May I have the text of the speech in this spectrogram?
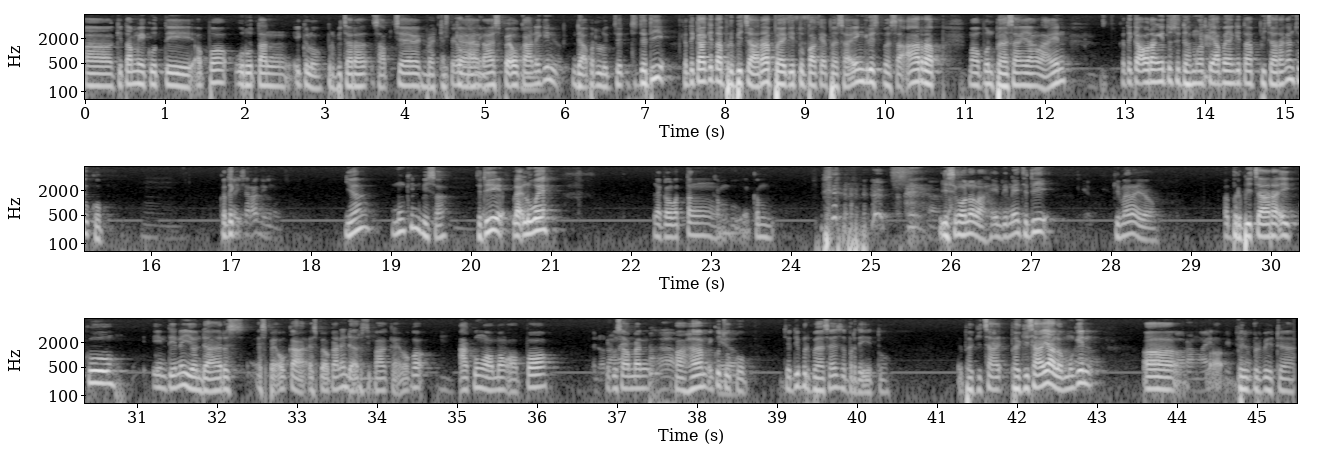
eh, kita mengikuti apa urutan itu loh berbicara subjek SPOK predikat nah, SPOK ini. tidak perlu. J- jadi ketika kita berbicara baik itu pakai bahasa Inggris bahasa Arab maupun bahasa yang lain ketika orang itu sudah mengerti apa yang kita bicarakan cukup. Ketik Bisa isyarat ya, ya mungkin bisa. Jadi lek luwe nyekel weteng kem Yes ngono lah intinya. Jadi gimana ya berbicara iku intinya ya ndak harus SPOK SPOK nya ndak harus dipakai. Pokok aku ngomong opo iku lain sampean paham iku Iya. cukup. Jadi berbahasa seperti itu. Bagi saya bagi saya loh mungkin eh, orang lain eh, beda. ber- berbeda.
